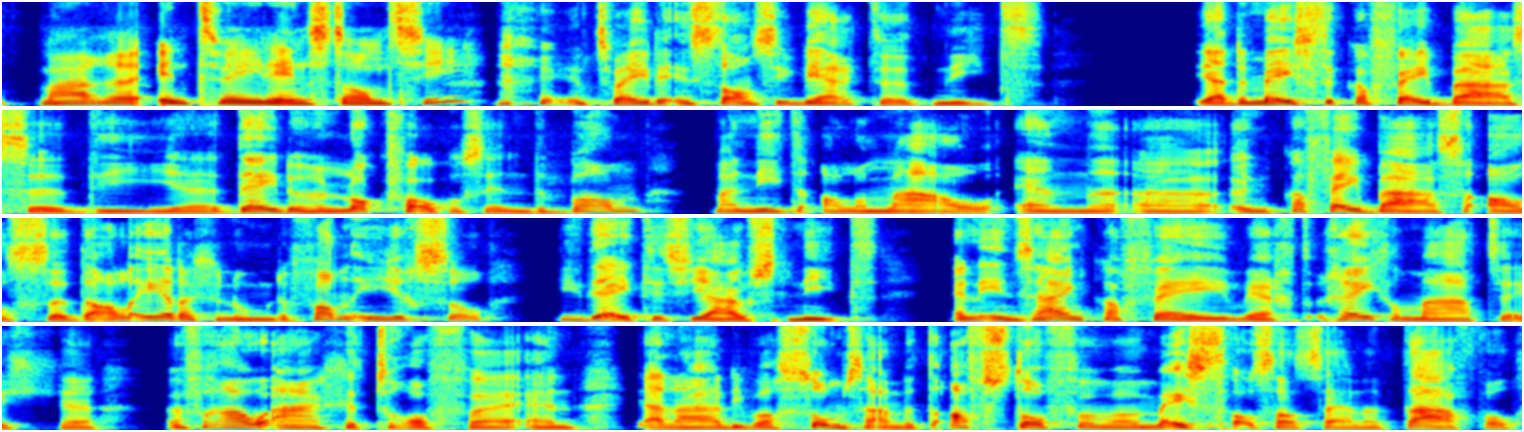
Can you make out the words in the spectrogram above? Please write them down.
Maar uh, in tweede instantie? in tweede instantie werkte het niet. Ja, de meeste cafébazen die uh, deden hun lokvogels in de ban, maar niet allemaal. En een cafébaas als de al eerder genoemde Van Iersel, die deed het juist niet. En in zijn café werd regelmatig uh, een vrouw aangetroffen. En ja, nou, die was soms aan het afstoffen, maar meestal zat ze aan een tafel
